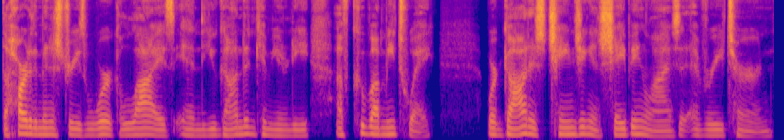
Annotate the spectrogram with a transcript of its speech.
The heart of the ministry's work lies in the Ugandan community of Kubamitwe, where God is changing and shaping lives at every turn.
